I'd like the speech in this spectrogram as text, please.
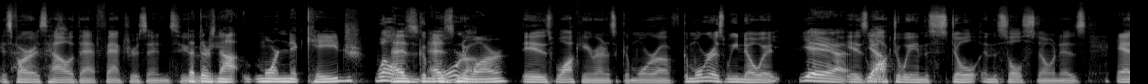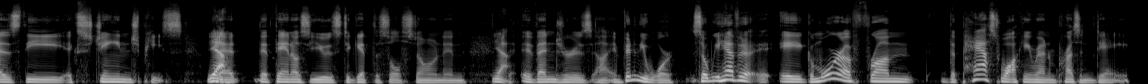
as far as how that factors into That there's the- not more Nick Cage well, as Gamora as Noir. is walking around as a Gamora. Gamora, as we know it, Yeah, is yeah. locked away in the still in the Soul Stone as as the exchange piece Yeah. that that Thanos used to get the Soul Stone in Yeah. Avengers uh, Infinity War. So we have a, a Gamora from the past walking around in present day.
